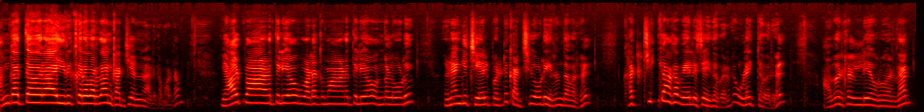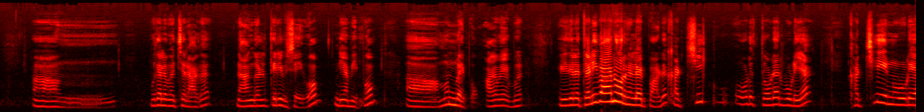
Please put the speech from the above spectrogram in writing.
அங்கத்தவராக இருக்கிறவர் தான் கட்சி என்ன நடக்க மாட்டோம். யாழ்ப்பாணத்திலேயோ வடக்கு மாநிலத்திலேயோ எங்களோடு இணங்கி செயல்பட்டு கட்சியோடு இருந்தவர்கள் கட்சிக்காக வேலை செய்தவர்கள் உழைத்தவர்கள் அவர்களிலே ஒருவர் தான் முதலமைச்சராக நாங்கள் தெரிவு செய்வோம் நியமிப்போம் முன்வைப்போம். ஆகவே இதில் தெளிவான ஒரு நிலைப்பாடு கட்சியோடு தொடர்புடைய கட்சியினுடைய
